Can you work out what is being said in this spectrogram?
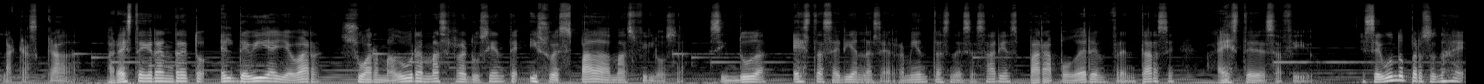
la cascada. Para este gran reto, él debía llevar su armadura más reluciente y su espada más filosa. Sin duda, estas serían las herramientas necesarias para poder enfrentarse a este desafío. El segundo personaje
